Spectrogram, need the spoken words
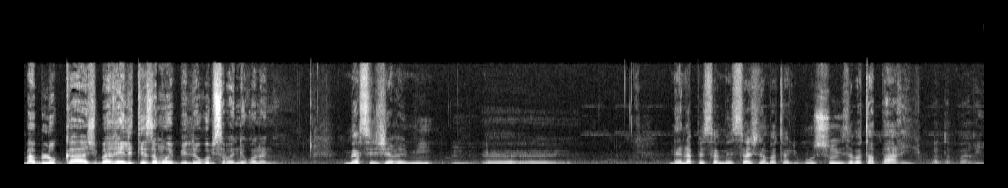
ba blocage, ba réalité za mo ebele ko bisa. Merci Jérémy. Euh, nana pe sa message na bato ya liboso eza bato ya paris Bata Paris.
